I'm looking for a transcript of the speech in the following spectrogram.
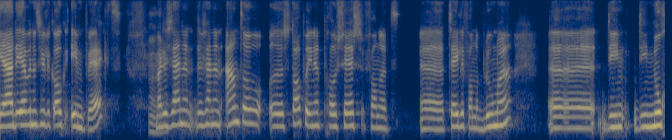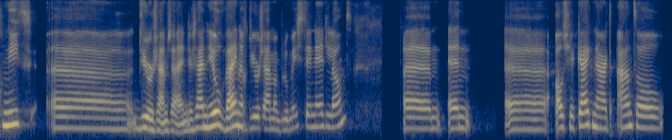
ja, die hebben natuurlijk ook impact. Maar mhm. er zijn een, er zijn een aantal uh, stappen in het proces van het uh, telen van de bloemen. Uh, die, die nog niet duurzaam zijn. Er zijn heel weinig duurzame bloemisten in Nederland. Ehm, en als je kijkt naar het aantal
